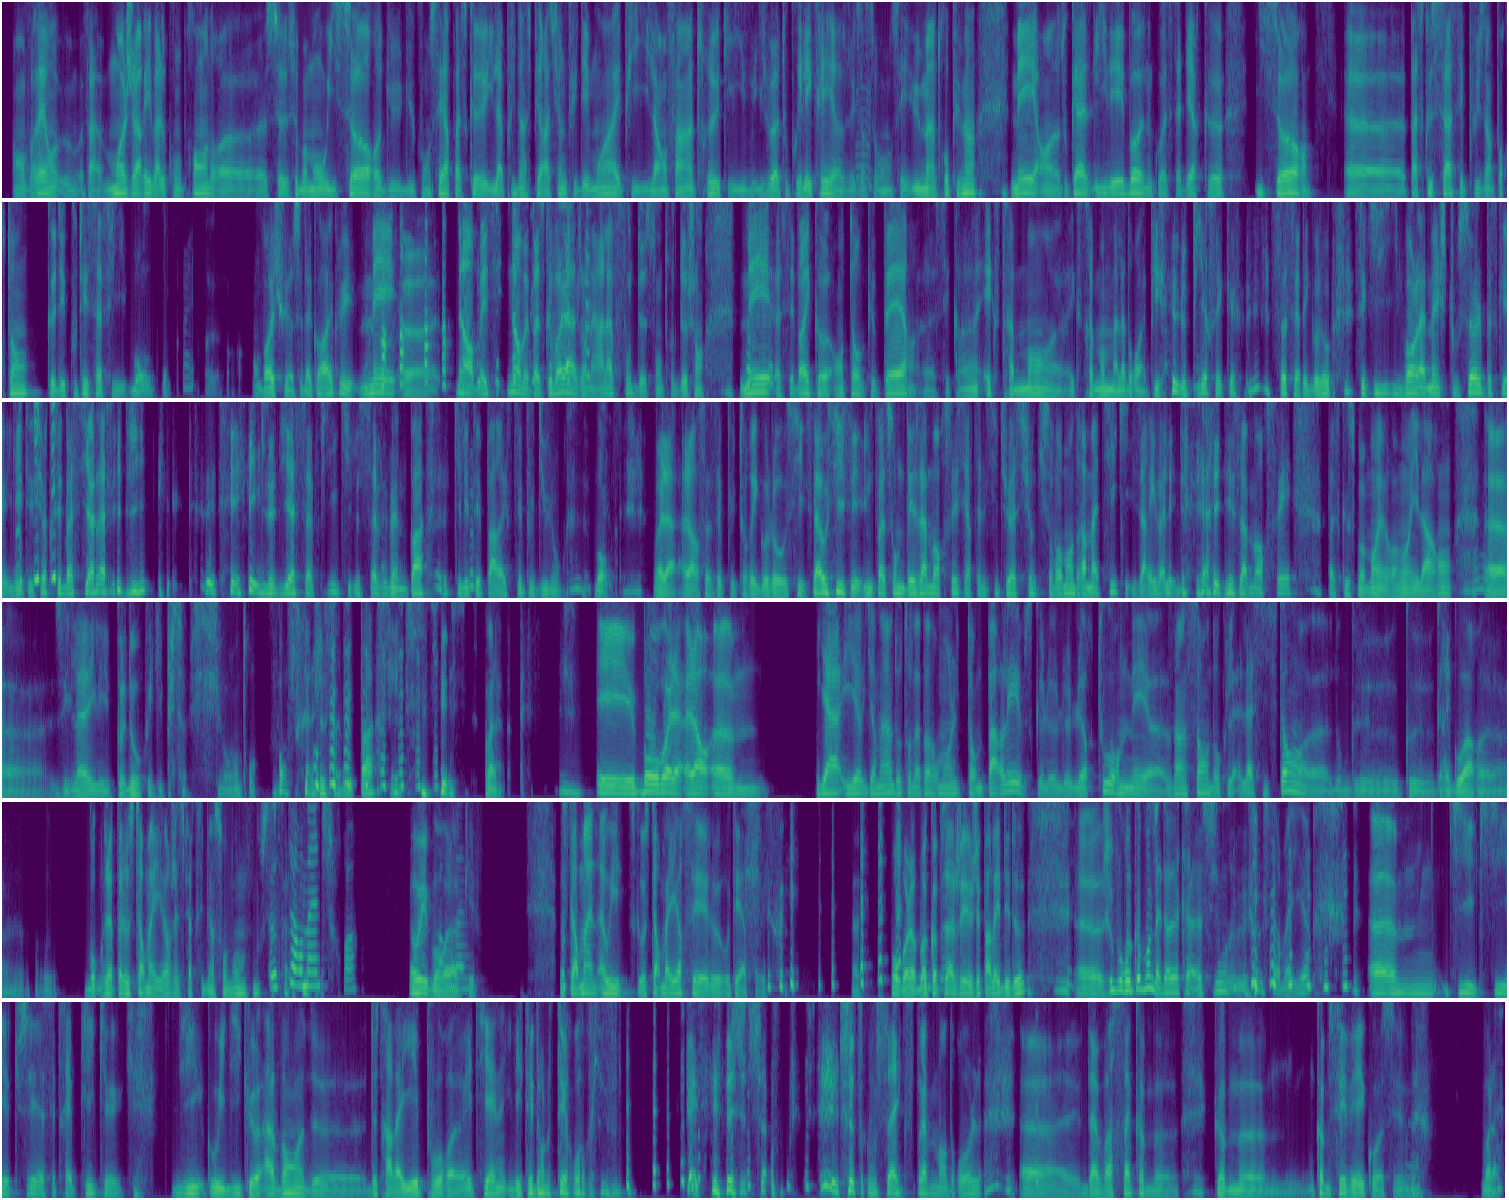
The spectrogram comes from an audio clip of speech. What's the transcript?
En vrai, on- enfin, moi, j'arrive à le comprendre, euh, ce, ce moment où il sort du, du concert parce qu'il a plus d'inspiration depuis des mois et puis il a enfin un truc et il, il veut à tout prix l'écrire. Mm. c'est bon, c'est humain, trop humain. Mais en tout cas, l'idée est bonne, quoi. C'est-à-dire que il sort euh, parce que ça, c'est plus important que d'écouter sa fille. Bon, Ouais. euh, en vrai, je suis assez d'accord avec lui. Mais euh, non, mais si- non, mais parce que voilà, j'en ai rien à foutre de son truc de chant. Mais euh, c'est vrai qu'en tant que père, euh, c'est quand même extrêmement, euh, extrêmement maladroit. Et puis le pire, c'est que ça, c'est rigolo, c'est qu'il il vend la mèche tout seul parce qu'il était sûr que Sébastien l'avait dit. Et il le dit à sa fille qui ne savait même pas qu'il n'était pas resté tout du long. Bon, voilà. Alors ça, c'est plutôt rigolo aussi. Ça aussi, c'est une façon de désamorcer certaines situations qui sont vraiment dramatiques. Ils arrivent à les, à les désamorcer parce que ce moment est vraiment hilarant. Euh, là, il est penaud. quoi. Il dit putain, je suis vraiment trop con. Je ne savais pas. voilà. Et bon, voilà. Alors. euh, il y, a, il y en a un dont on n'a pas vraiment le temps de parler parce que le- le- l'heure tourne, mais euh, Vincent, donc l'assistant, euh, donc euh, que Grégoire, euh, bon, j'appelle Ostermayer, j'espère que c'est bien son nom. Osterman, je crois. Ah oui, bon voilà, Osterman. ah oui, parce que Ostermayer c'est le, au théâtre. oui. Oui. Ouais. Bon voilà, bah, comme ça j'ai j'ai parlé des deux. Euh, je vous recommande la dernière création de Ostermayer, euh, qui, qui, tu sais, cette réplique qui dit, où il dit qu'avant de, de travailler pour Étienne, il était dans le terrorisme. Je, trouve ça extrêmement drôle euh, d'avoir ça comme, euh, comme, euh, comme CV, quoi. Voilà.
